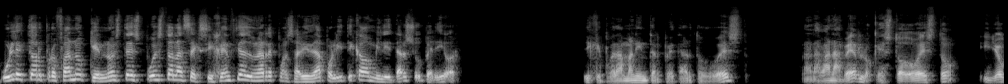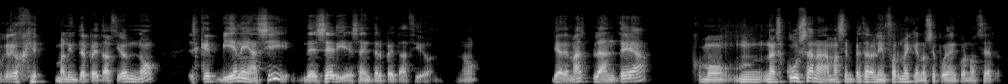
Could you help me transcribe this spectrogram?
Un lector profano que no esté expuesto a las exigencias de una responsabilidad política o militar superior y que pueda malinterpretar todo esto. Ahora van a ver lo que es todo esto y yo creo que malinterpretación no, es que viene así de serie esa interpretación, ¿no? Y además plantea como una excusa nada más empezar el informe que no se pueden conocer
